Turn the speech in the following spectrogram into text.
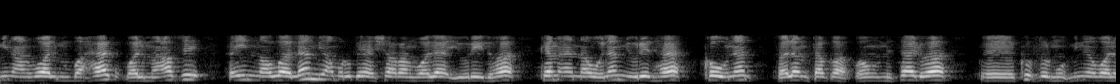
min anval mübahət vəl məasi fə inna Allah ləm yəmur bihə şəran və lə yuridhə kəmə ənəhu ləm yuridhə qovnən fələm təqa və misəluhə e, küfrül müminə vəl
